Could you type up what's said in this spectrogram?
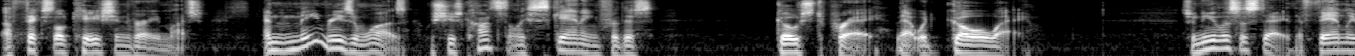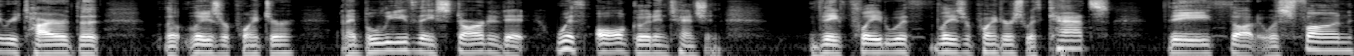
a fixed location very much. And the main reason was, was she was constantly scanning for this ghost prey that would go away. So needless to say, the family retired the, the laser pointer, and I believe they started it with all good intention. They played with laser pointers with cats. They thought it was fun.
